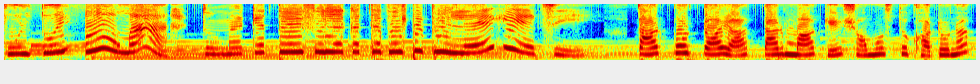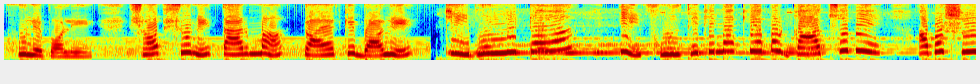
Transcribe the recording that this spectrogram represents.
ফুল তুই? ও মা তোমাকে তো এই ফুলের কথা বলতে ভুলে গিয়েছি। তারপর টয়া তার মাকে সমস্ত ঘটনা খুলে বলে। সব শুনে তার মা টয়াকে বলে কি বললি টয়া এই ফুল থেকে নাকি আবার গাছ হবে? আবার সেই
